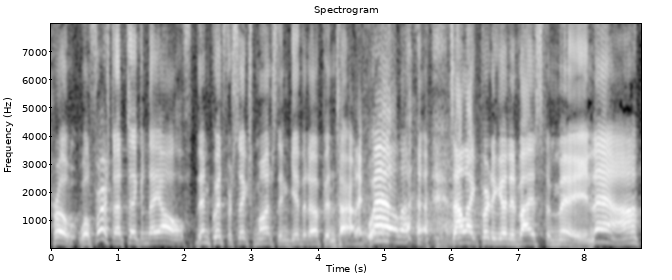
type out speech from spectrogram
Pro? Well, first I'd take a day off, then quit for six months, then give it up entirely. Well, uh, sound like pretty good advice to me. Now,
